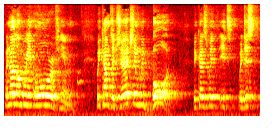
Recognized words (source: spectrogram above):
We're no longer in awe of Him. We come to church and we're bored because we, it's, we're just,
